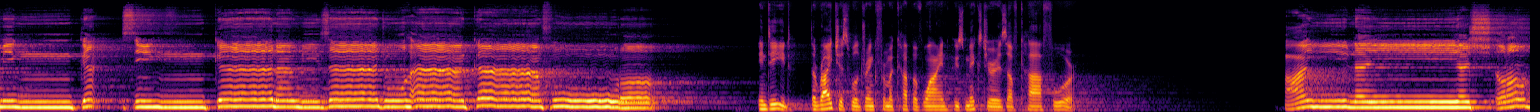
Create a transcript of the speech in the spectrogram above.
من كأس كان مزاجها كافورا Indeed, the righteous will drink from a cup of wine whose mixture is of kafur, عينا يشرب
